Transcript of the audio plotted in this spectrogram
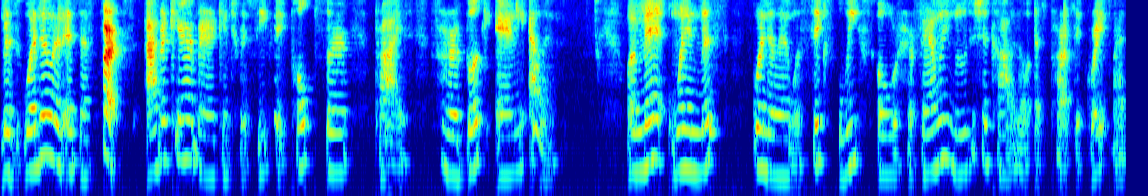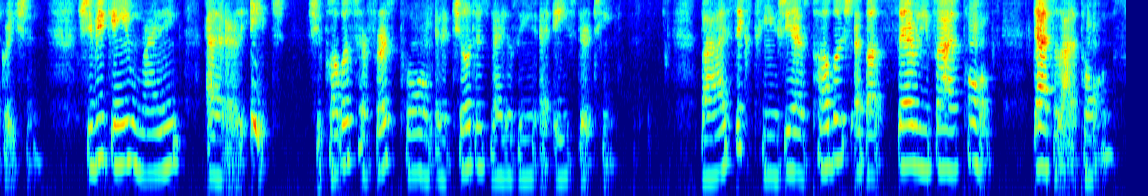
Miss Gwendolyn is the first African American to receive a Pulitzer Prize for her book Annie Allen. When, when Miss Gwendolyn was six weeks old, her family moved to Chicago as part of the Great Migration. She began writing at an early age. She published her first poem in a children's magazine at age 13. By 16, she had published about 75 poems. That's a lot of poems.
